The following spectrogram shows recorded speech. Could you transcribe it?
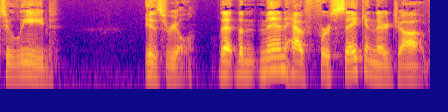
to lead Israel, that the men have forsaken their job.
